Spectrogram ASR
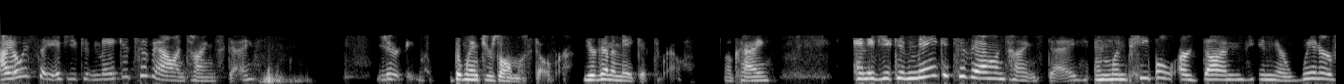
I always say if you can make it to Valentine's Day, you're, the winter's almost over. You're going to make it through, okay? And if you can make it to Valentine's Day, and when people are done in their winter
